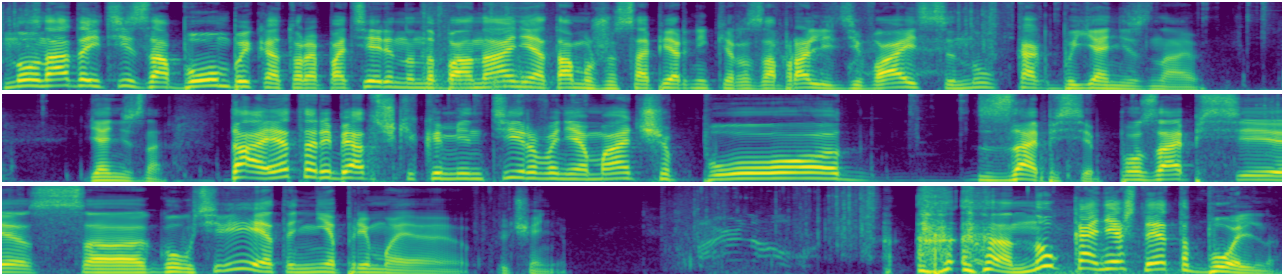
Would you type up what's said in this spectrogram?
Но надо идти за бомбой, которая потеряна на банане. А там уже соперники разобрали девайсы. Ну, как бы я не знаю. Я не знаю. Да, это, ребятушки, комментирование матча по записи. По записи с uh, GoTV. Это не прямое включение. ну, конечно, это больно.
